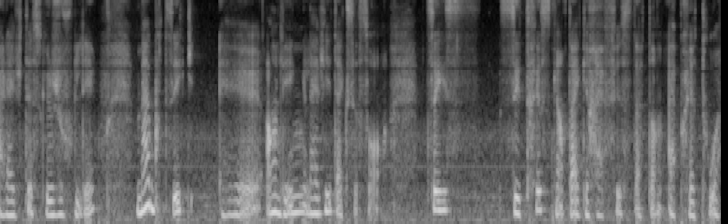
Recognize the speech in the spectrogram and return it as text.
à la vitesse que je voulais. Ma boutique en ligne, la vie est accessoire. Tu sais, c'est triste quand ta graphiste attend après toi.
